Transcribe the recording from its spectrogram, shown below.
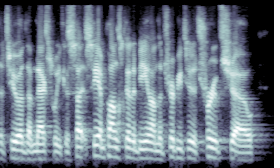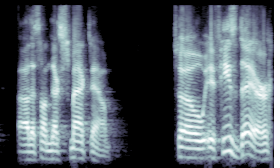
the two of them next week, because CM Punk's going to be on the Tribute to the Troops show uh, that's on next SmackDown. So if he's there,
